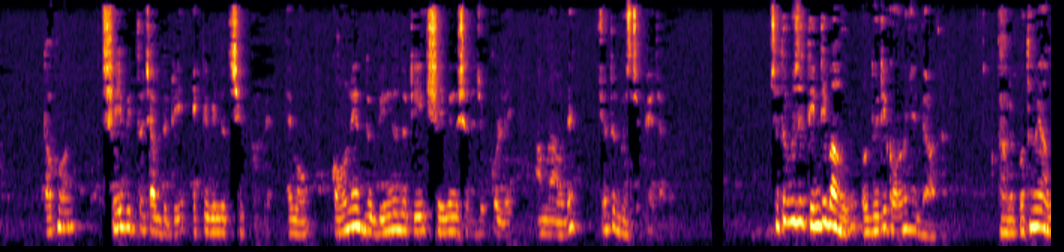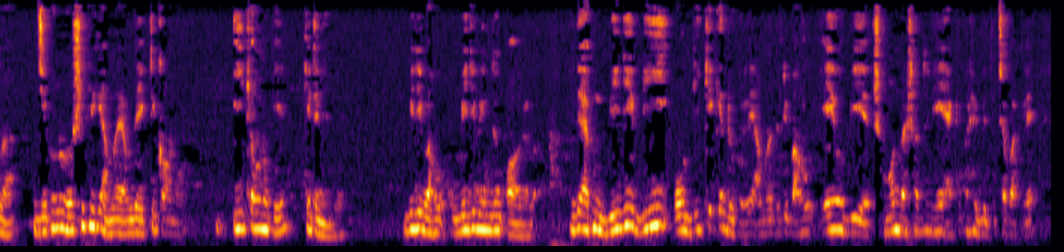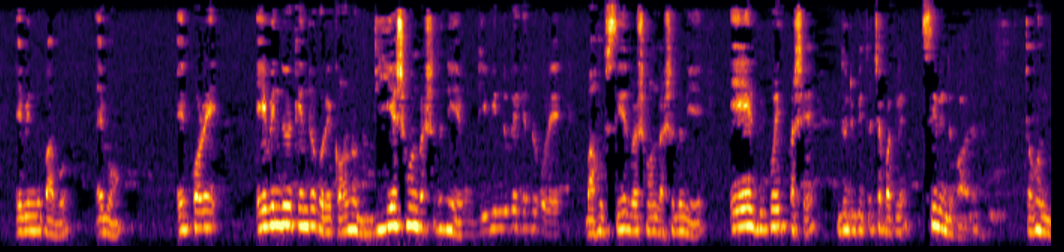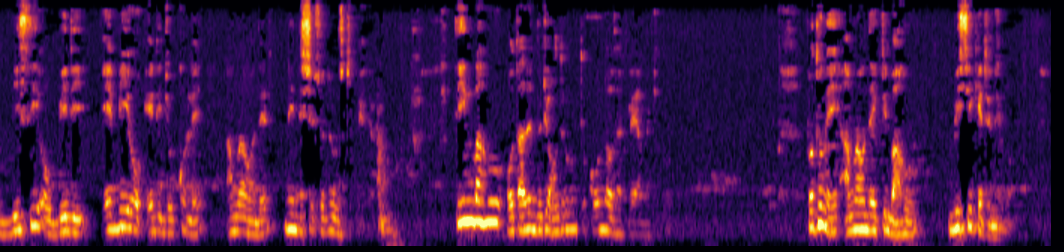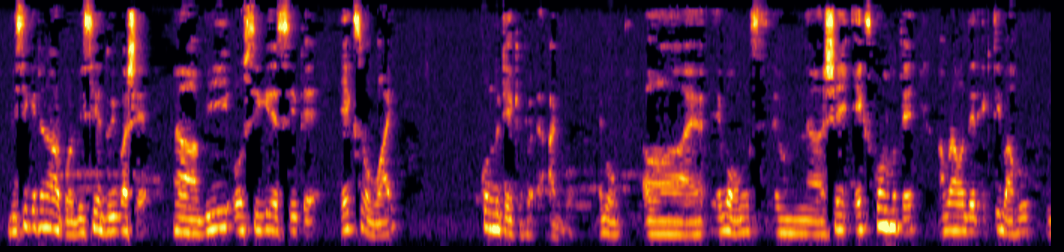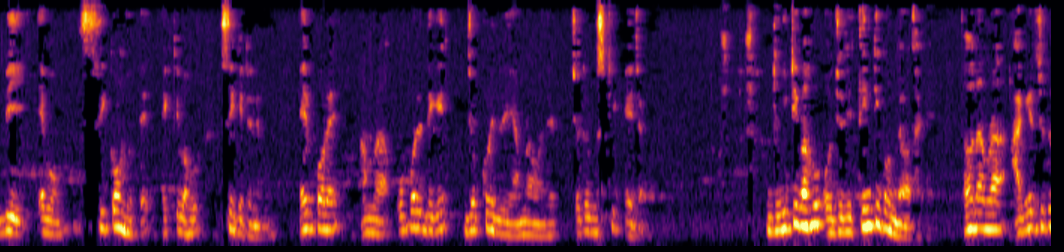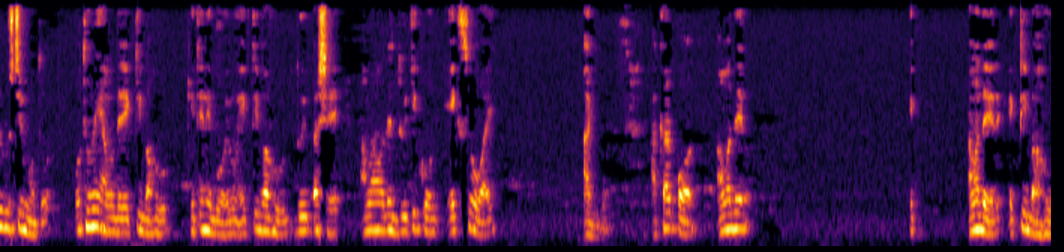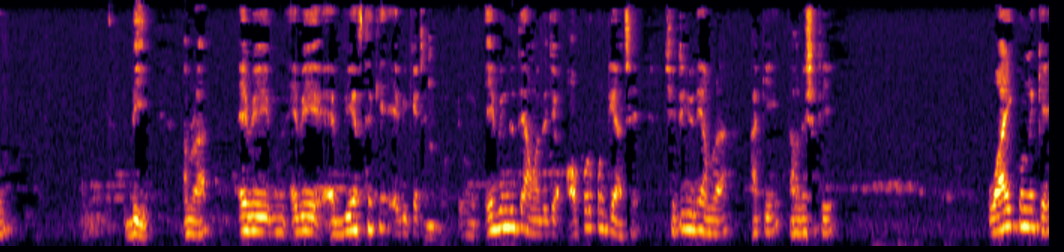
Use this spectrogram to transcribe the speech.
তখন সেই বৃত্তচাপ দুটি একটি বিন্দুতে ছেদ করবে এবং কর্ণের বিন্দু দুটি সেই বিন্দুর সাথে যোগ করলে আমরা আমাদের চতুর্ভুজটি পেয়ে যাব। চতুর্ভুজের তিনটি বাহু ও দুইটি কর্ণ যদি দেওয়া থাকে, তাহলে প্রথমে আমরা যে কোনো রশি থেকে আমরা আমাদের একটি কর্ণ, ই কর্ণকে কেটে নিব। বিডি বাহু বিডি বিন্দু পাওয়া গেল। কিন্তু এখন বিডি বি ও ডি কে কেন্দ্র করে আমরা দুটি বাহু এ ও বি এর সমান ব্যাসার্ধ নিয়ে একই পাশে বিদ্যুৎ চাপ আঁকলে এ বিন্দু পাবো এবং এরপরে এ বিন্দুকে কেন্দ্র করে কর্ণ ডি এর সমান ব্যাসার্ধ নিয়ে এবং ডি বিন্দুকে কেন্দ্র করে বাহু সি এর সমান ব্যাসার্ধ নিয়ে এ এর বিপরীত পাশে দুটি বৃত্তচাপ আঁকলে সি বিন্দু পাওয়া যাবে। তখন বিসি ও বিডি বি ও এডি যোগ করলে আমরা আমাদের নির্দিষ্ট চতুর্ভুজটি পেয়ে যাব। তিন বাহু ও তাদের দুটি অন্তর্ভুক্ত কোণ দেওয়া থাকলে আমরা কি করব? প্রথমে আমরা আমাদের একটি বাহু বিসি কেটে নেব। বিসি কেটে নেওয়ার পর বিসি এর দুই পাশে বি ও সি সি তে এক্স ও ওয়াই কোন দুটি একে আঁকবো? এবং এবং সেই এক্স কোণ হতে আমরা আমাদের একটি বাহু বি এবং সি কোণ হতে একটি বাহু সি কেটে নেব। এরপরে আমরা উপরের দিকে যোগ করে দিলেই আমরা আমাদের চতুর্ভুজটি পেয়ে যাব। দুইটি বাহু ও যদি তিনটি কোণ দেওয়া থাকে, তাহলে আমরা আগের চতুর্ভুজটির মতো প্রথমেই আমাদের একটি বাহু কেটে নেব এবং একটি বাহু দুই পাশে আমরা আমাদের দুইটি কোণ এক্স ও ওয়াই আঁকবো। আঁকার পর আমাদের আমাদের একটি বাহু বি আমরা এবি এবি বিএফ থেকে এবি কেটে নেব এবং এই বিন্দুতে আমাদের যে অপর কোণটি আছে সেটি যদি আমরা আঁকি তাহলে সেটি ওয়াই কোণকে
